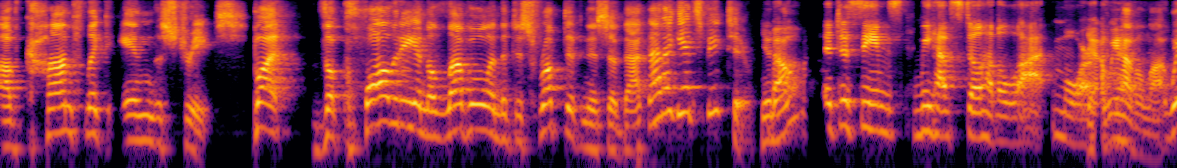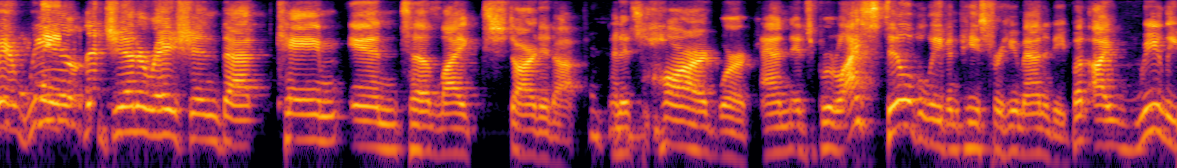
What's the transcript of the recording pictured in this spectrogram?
of conflict in the streets. But the quality and the level and the disruptiveness of that that i can't speak to you know? It just seems we have still have a lot more. Yeah we have a lot. We're we're the generation that came in to like start it up. And it's Mm-hmm. hard work and it's brutal. I still believe in peace for humanity but i really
